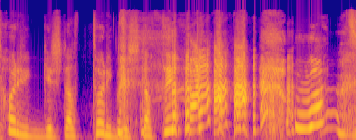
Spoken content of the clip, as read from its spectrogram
Torgersdatter. What?!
